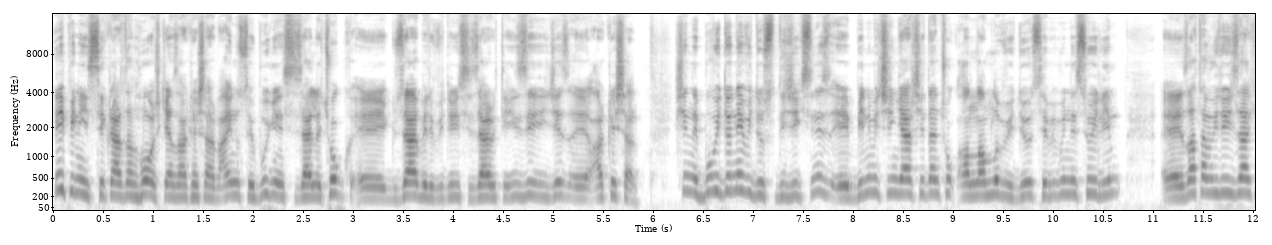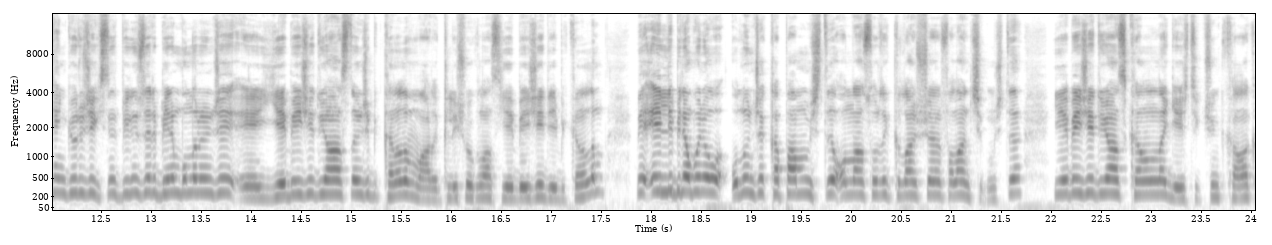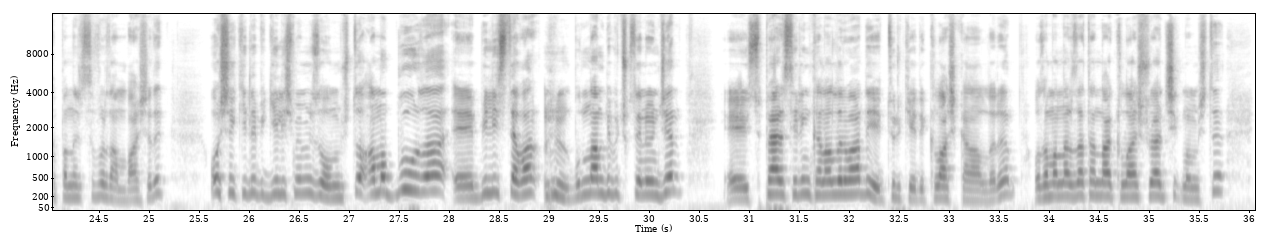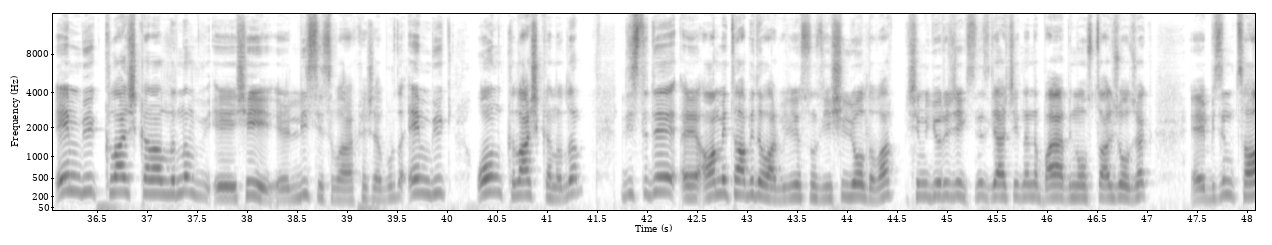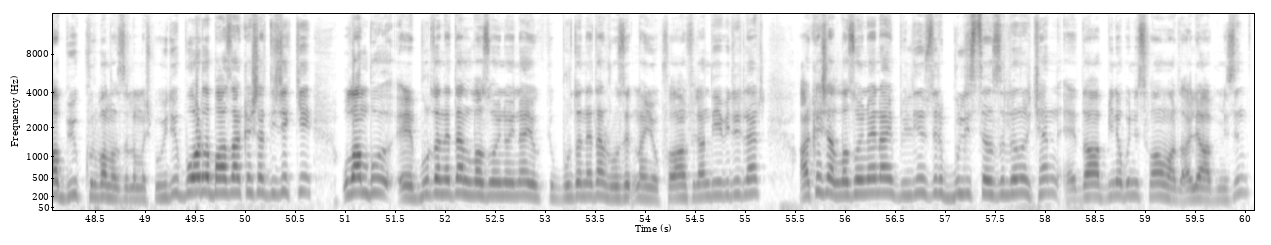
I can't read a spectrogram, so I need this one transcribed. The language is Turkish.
Hepiniz tekrardan hoş geldiniz arkadaşlar. Ben Yunus bugün sizlerle çok e, güzel bir videoyu sizlerle birlikte izleyeceğiz e, arkadaşlar. Şimdi bu video ne videosu diyeceksiniz. E, benim için gerçekten çok anlamlı bir video. Sebebini söyleyeyim. E, zaten videoyu izlerken göreceksiniz. Bildiğiniz üzere benim bundan önce e, YBC dünyasından önce bir kanalım vardı. Clash of Clans YBC diye bir kanalım. Ve 50 bin abone olunca kapanmıştı. Ondan sonra da Clash Royale falan çıkmıştı. YBC dünyası kanalına geçtik. Çünkü kanal kapanınca sıfırdan başladık. O şekilde bir gelişmemiz olmuştu. Ama burada e, bir liste var. Bundan bir buçuk sene önce e, Supercell'in kanalları vardı ya Türkiye'de Clash kanalları. O zamanlar zaten daha Clash Royale çıkmamıştı. En büyük Clash kanallarının e, şeyi e, listesi var arkadaşlar. Burada en büyük 10 Clash kanalı. Listede e, Ahmet abi de var biliyorsunuz Yeşil Yol da var. Şimdi göreceksiniz gerçekten de baya bir nostalji olacak. E, bizim sağ büyük kurban hazırlamış bu videoyu. Bu arada bazı arkadaşlar diyecek ki ulan bu e, burada neden Laz oyun oynayan yok, burada neden Rosetman yok falan filan diyebilirler. Arkadaşlar Laz oyun oynayan bildiğiniz üzere bu liste hazırlanırken e, daha 1000 abonesi falan vardı Ali abimizin.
